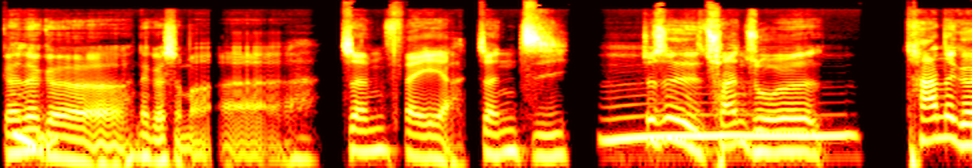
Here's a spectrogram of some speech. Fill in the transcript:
跟那个那个什么呃珍妃啊甄姬，嗯。就是穿着他那个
